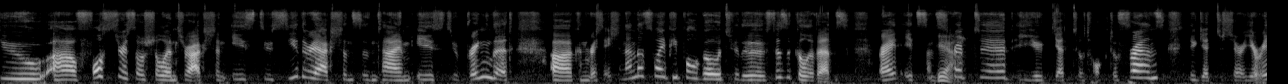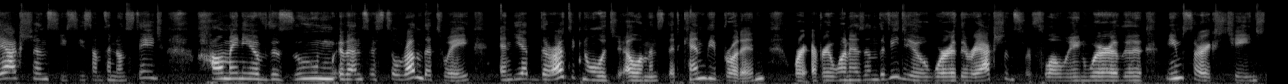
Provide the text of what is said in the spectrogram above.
to uh, foster social interaction, is to see the reactions in time, is to bring that uh, conversation. And that's why people go to the physical events, right? It's unscripted. Yeah. You get to talk to friends. You get to share your reactions. You see something on stage. How many of the Zoom events are still run that way? And yet there are technology elements that can be brought in where everyone is in the video, where the reactions are flowing, where the memes are exchanged.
